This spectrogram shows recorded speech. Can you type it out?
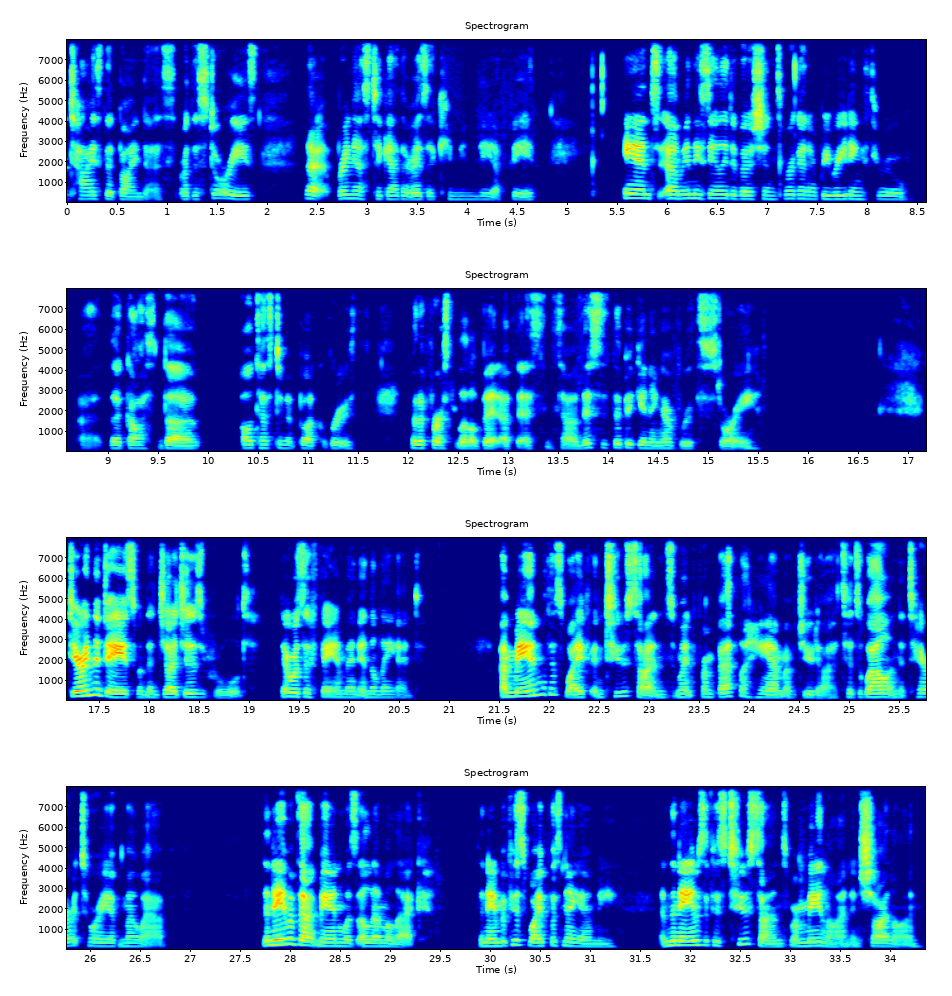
ties that bind us or the stories that bring us together as a community of faith. And um, in these daily devotions, we're going to be reading through uh, the gospel, the Old Testament book Ruth for the first little bit of this. And so this is the beginning of Ruth's story. During the days when the judges ruled, there was a famine in the land. A man with his wife and two sons went from Bethlehem of Judah to dwell in the territory of Moab. The name of that man was Elimelech. The name of his wife was Naomi, and the names of his two sons were Mahlon and Chilion.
